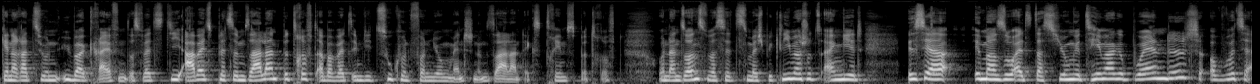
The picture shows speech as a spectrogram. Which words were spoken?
generationenübergreifend ist, weil es die Arbeitsplätze im Saarland betrifft, aber weil es eben die Zukunft von jungen Menschen im Saarland extremst betrifft. Und ansonsten, was jetzt zum Beispiel Klimaschutz angeht, ist ja immer so als das junge Thema gebrandet, obwohl es ja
